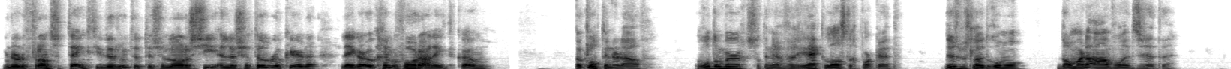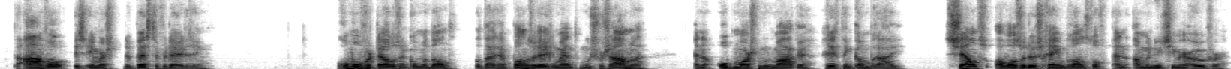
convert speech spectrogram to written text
Maar door de Franse tanks die de route tussen Lanrecy en Le Château blokkeerden, leek er ook geen bevoorrading te komen. Dat klopt inderdaad. Rottenburg zat in een verrek lastig parket. Dus besloot Rommel dan maar de aanval in te zetten. De aanval is immers de beste verdediging. Rommel vertelde zijn commandant dat hij zijn panzerregiment moest verzamelen en een opmars moet maken richting Cambrai, zelfs al was er dus geen brandstof en ammunitie meer over.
